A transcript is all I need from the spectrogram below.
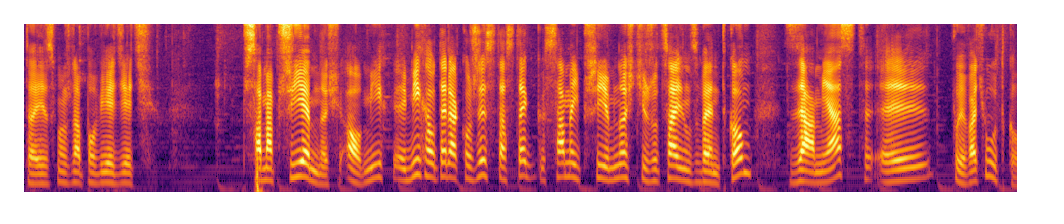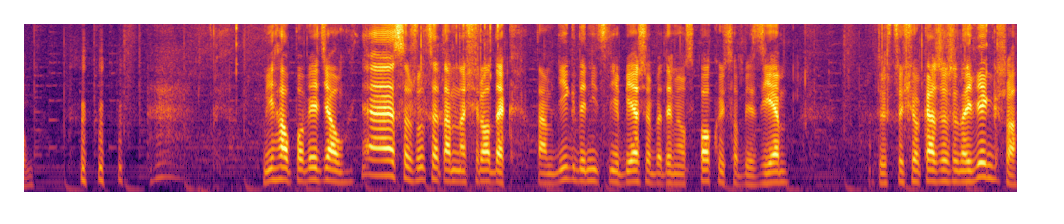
to jest można powiedzieć sama przyjemność. O, Mich Michał teraz korzysta z tej samej przyjemności rzucając wędką, zamiast yy, pływać łódką. Michał powiedział, nie, co rzucę tam na środek, tam nigdy nic nie bierze, będę miał spokój, sobie zjem. A tu jeszcze się okaże, że największa.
